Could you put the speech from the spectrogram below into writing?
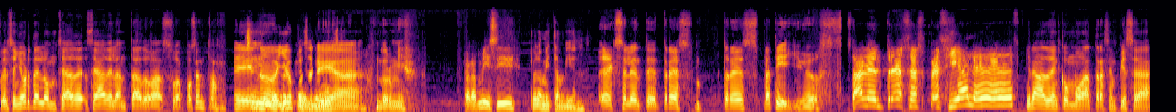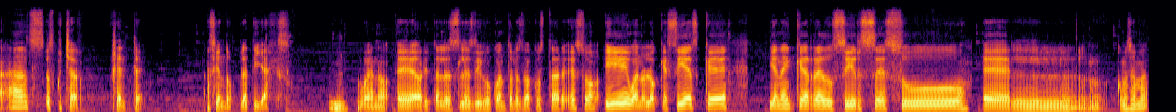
El señor Delom se ha, se ha adelantado a su aposento. Eh, Sí, no, yo pasaré no. a dormir. Para mí sí. Pero a mí también. Excelente, tres, tres platillos. Salen tres especiales. Y nada, ven cómo atrás empieza a escuchar gente haciendo platillajes. Mm. Bueno, eh, ahorita les, les digo cuánto les va a costar eso. Y bueno, lo que sí es que tienen que reducirse su... El, ¿Cómo se llama?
